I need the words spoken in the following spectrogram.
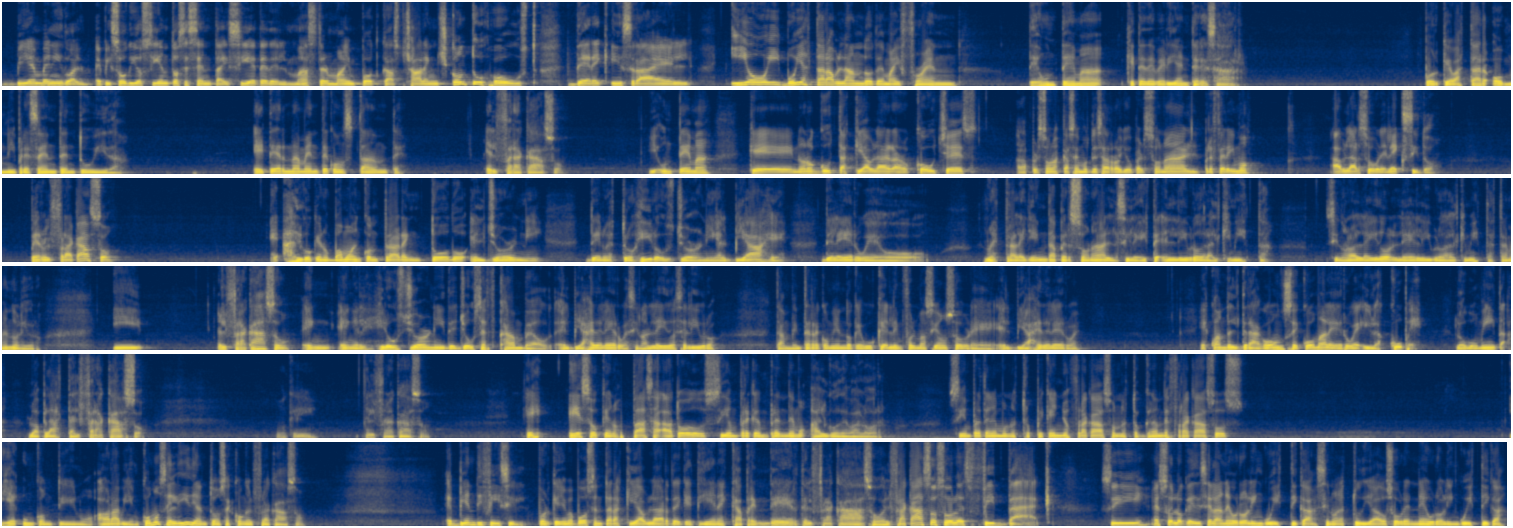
Bienvenido al episodio 167 del Mastermind Podcast Challenge con tu host Derek Israel. Y hoy voy a estar hablando de my friend, de un tema que te debería interesar. Porque va a estar omnipresente en tu vida. Eternamente constante. El fracaso. Y un tema que no nos gusta aquí hablar a los coaches, a las personas que hacemos desarrollo personal. Preferimos hablar sobre el éxito. Pero el fracaso es algo que nos vamos a encontrar en todo el journey de nuestro Hero's Journey, el viaje del héroe o nuestra leyenda personal. Si leíste el libro del alquimista, si no lo has leído, lee el libro del alquimista, es tremendo libro. Y el fracaso en, el Hero's Journey de Joseph Campbell, El viaje del héroe, si no has leído ese libro, también te recomiendo que busques la información sobre el viaje del héroe. Es cuando el dragón se coma al héroe y lo escupe, lo vomita, lo aplasta, el fracaso. ¿Ok? El fracaso. Es eso que nos pasa a todos siempre que emprendemos algo de valor. Siempre tenemos nuestros pequeños fracasos, nuestros grandes fracasos. Y es un continuo. Ahora bien, ¿cómo se lidia entonces con el fracaso? Es bien difícil porque yo me puedo sentar aquí a hablar de que tienes que aprender del fracaso. El fracaso solo es feedback. Sí, eso es lo que dice la neurolingüística. Si no has estudiado sobre neurolingüística,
